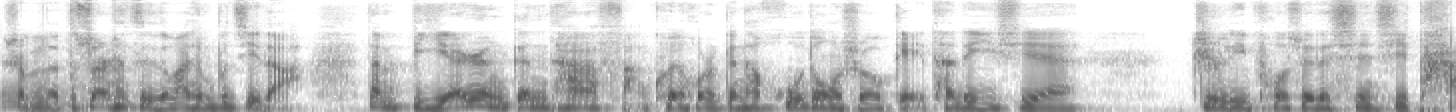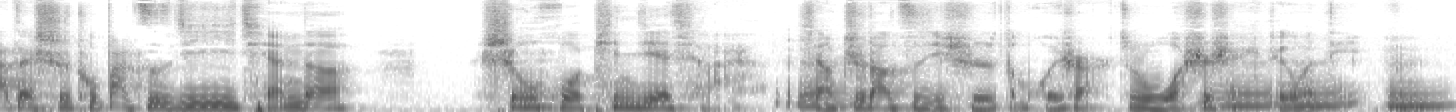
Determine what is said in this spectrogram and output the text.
什么的，虽然他自己都完全不记得，但别人跟他反馈或者跟他互动的时候给他的一些支离破碎的信息，他在试图把自己以前的生活拼接起来，想知道自己是怎么回事就是我是谁这个问题，嗯，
